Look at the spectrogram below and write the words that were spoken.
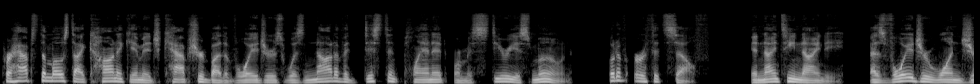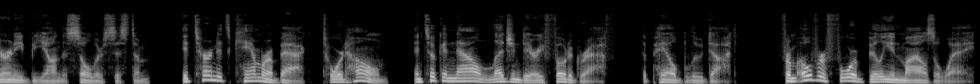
Perhaps the most iconic image captured by the Voyagers was not of a distant planet or mysterious moon, but of Earth itself. In 1990, as Voyager 1 journeyed beyond the solar system, it turned its camera back toward home and took a now legendary photograph, the pale blue dot. From over 4 billion miles away,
